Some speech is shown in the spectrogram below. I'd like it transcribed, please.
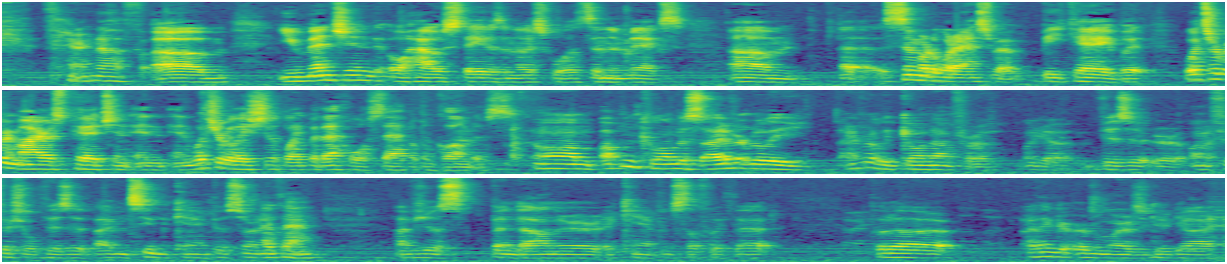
Fair enough. Um, you mentioned Ohio State as another school that's in the mix. Um, uh, similar to what I asked you about BK, but what's Urban Meyer's pitch, and, and, and what's your relationship like with that whole staff up in Columbus? Um, up in Columbus, I haven't really, I haven't really gone down for a, like a visit or unofficial visit. I haven't seen the campus or anything. Okay. I've just been down there at camp and stuff like that. But uh, I think Urban Meyer's a good guy.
